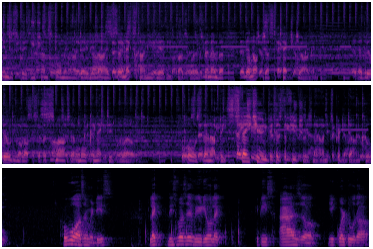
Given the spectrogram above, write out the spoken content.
industries and transforming our daily lives. So next time you hear these buzzwords, remember, they're not just tech jargon. They're the building blocks of a smarter, more connected world. Pause, then upbeat. Stay tuned because the future is now and it's pretty darn cool. how awesome it is. Like this was a video like it is as uh, equal to the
